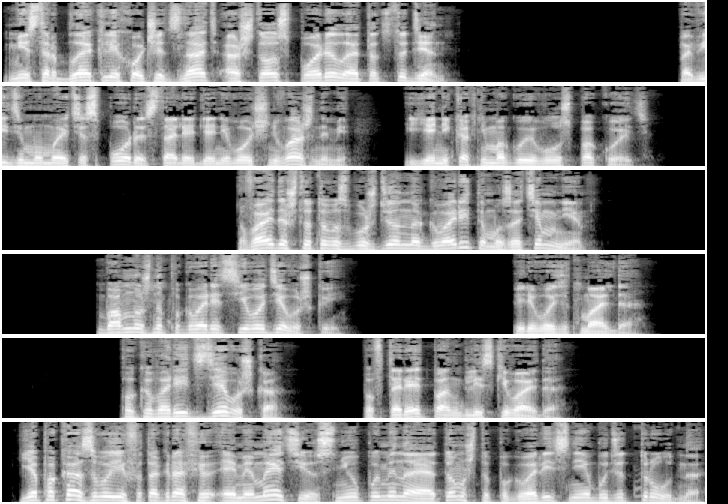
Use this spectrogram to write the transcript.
«Мистер Блэкли хочет знать, а что спорил этот студент?» По-видимому, эти споры стали для него очень важными, и я никак не могу его успокоить. Вайда что-то возбужденно говорит ему, затем мне. «Вам нужно поговорить с его девушкой», — переводит Мальда. «Поговорить с девушка», — повторяет по-английски Вайда. Я показываю ей фотографию Эми Мэтьюс, не упоминая о том, что поговорить с ней будет трудно,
